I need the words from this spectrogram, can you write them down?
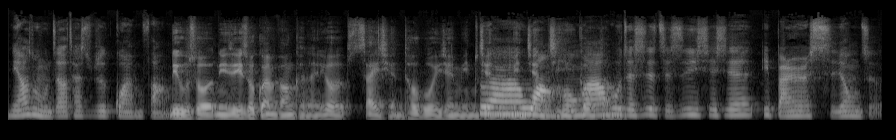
你要怎么知道他是不是官方？例如说，你是一说官方可能又塞钱，透过一些民间、啊、民间机构啊，或者是只是一些些一般人使用者。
